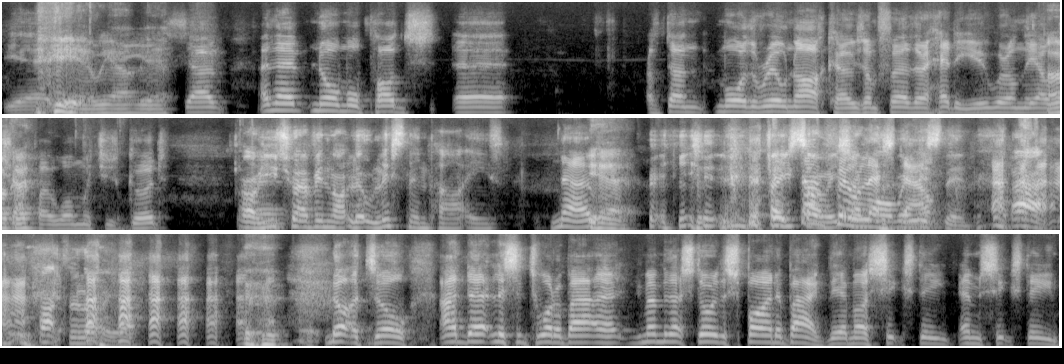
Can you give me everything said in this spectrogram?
Yeah, yeah, we are. Yeah. So, and then normal pods. Uh, I've done more of the real narcos. I'm further ahead of you. We're on the El Okay. Chapo one, which is good. Oh, Yeah. you two having like little listening parties? No, Yeah. FaceTime each feel other left while we're out. listening. Ah, fuck the lot of you. Not at all. And uh, listen to what about? Uh, remember that story, of the spider bag, the MI16 M16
